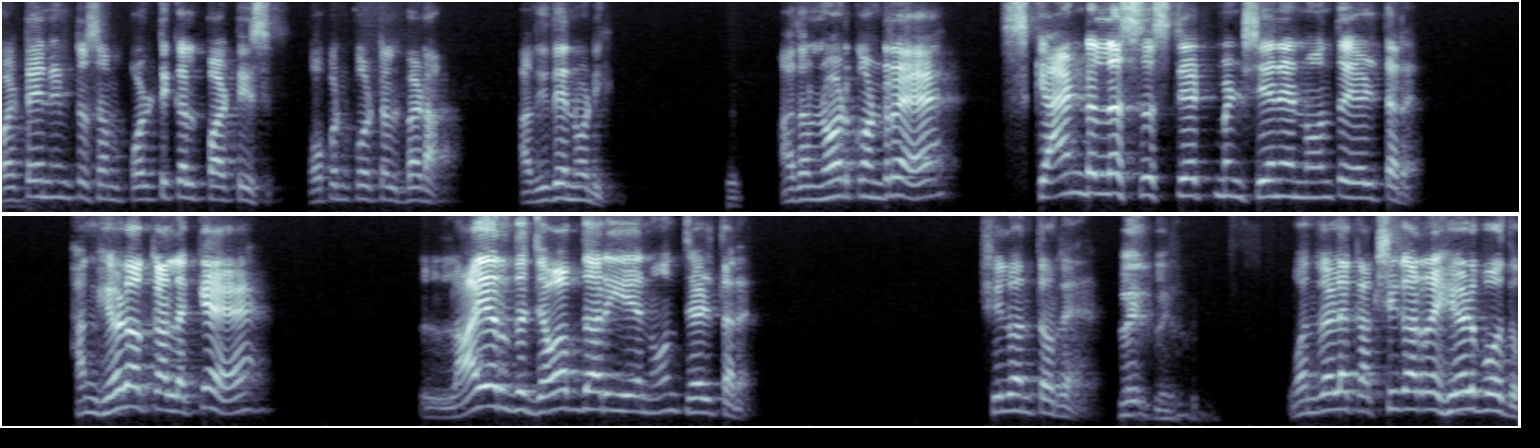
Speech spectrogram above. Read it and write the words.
Pertaining to some political parties open court ಅಲ್ಲಿ ಬೇಡ. ಅದಿದೆ ನೋಡಿ. ಅದ್ರಲ್ಲಿ ನೋಡ್ಕೊಂಡ್ರೆ ಸ್ಕ್ಯಾಂಡಲಸ್ ಸ್ಟೇಟ್ಮೆಂಟ್ಸ್ ಏನೇನು ಅಂತ ಹೇಳ್ತಾರೆ. ಹಂಗೆ ಹೇಳೋ ಕಾಲಕ್ಕೆ ಲಾಯರ್ದ ಜವಾಬ್ದಾರಿ ಏನು ಅಂತ ಹೇಳ್ತಾರೆ. ಶಿಲ್ವಂತ್ ಅವ್ರೆ. ಒಂದ್ ವೇಳೆ ಕಕ್ಷಿಗಾರರ ಹೇಳ್ಬೋದು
